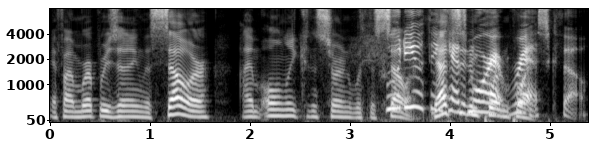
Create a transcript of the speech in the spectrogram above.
If I'm representing the seller, I'm only concerned with the seller. Who do you think That's has more at point. risk, though?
